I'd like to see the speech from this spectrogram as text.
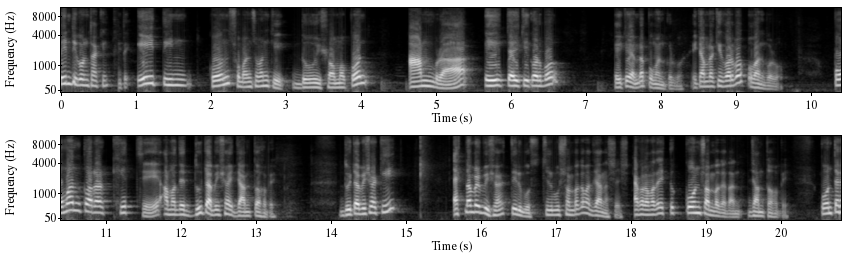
তিনটি কোণ থাকে। এই তিন কোণ সমান সমান কি? দুই সমকোণ। আমরা এইটাই কি করব? এইটাই আমরা প্রমাণ করব। এটা আমরা কি করব? প্রমাণ করব। প্রমাণ করার ক্ষেত্রে আমাদের দুটা বিষয় জানতে হবে। দুইটা বিষয় কি? এক নম্বর বিষয় ত্রিভুজ। ত্রিভুজ সম্পর্কে আমার জানা শেষ। এখন আমাদের একটু কোন সম্পর্কে জানতে হবে। কোনটা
